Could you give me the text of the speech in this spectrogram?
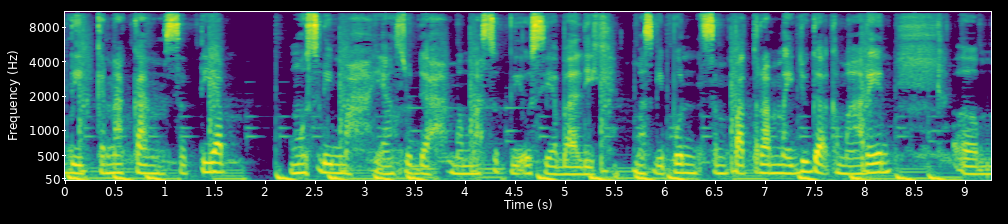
dikenakan setiap muslimah yang sudah memasuki usia balik. Meskipun sempat ramai juga kemarin um,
